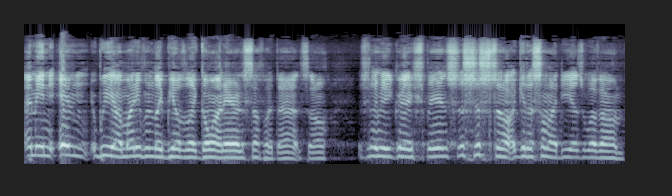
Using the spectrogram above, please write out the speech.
I mean, and we uh, might even like be able to like go on air and stuff like that. So, it's to be a great experience. Just just to get us some ideas with um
